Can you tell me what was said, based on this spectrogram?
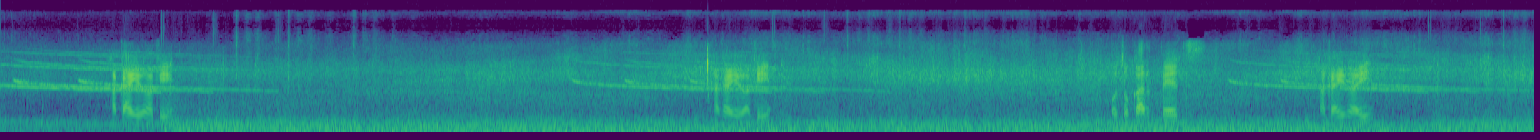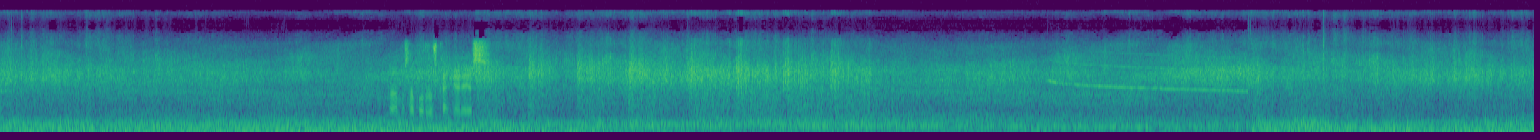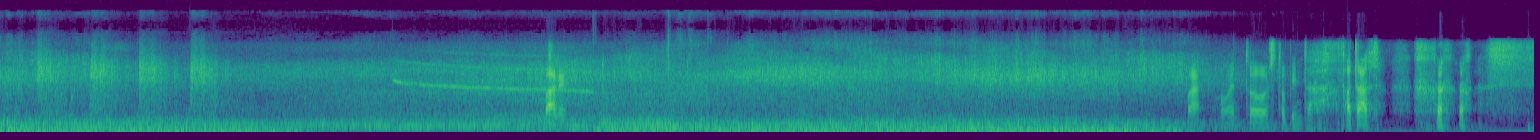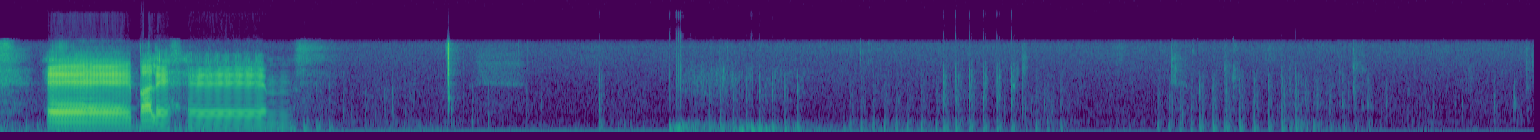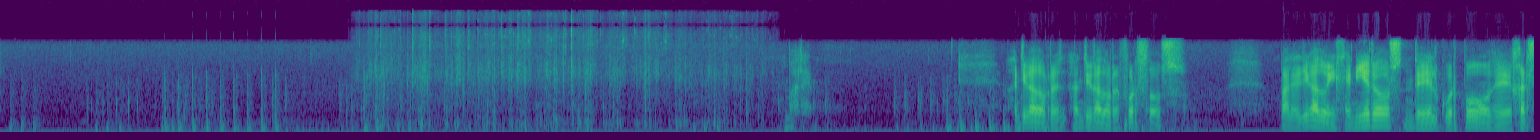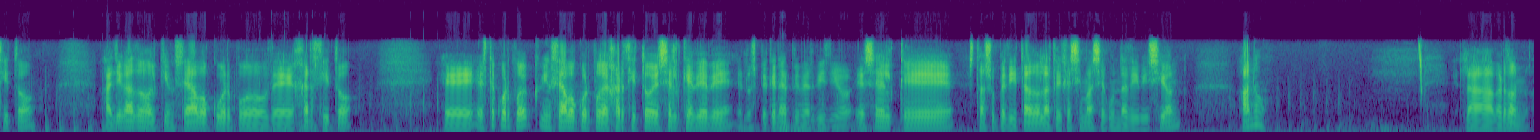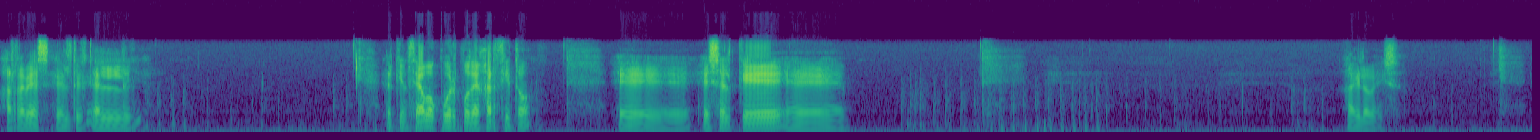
Ha caído aquí. Ha caído aquí. Carpet Ha caído ahí. Vamos a por los cañones. Vale. Bueno, momento esto pinta fatal. eh, vale. Eh... han llegado refuerzos. Vale, ha llegado ingenieros del cuerpo de ejército. Ha llegado el quinceavo cuerpo de ejército. Eh, este cuerpo, quinceavo cuerpo de ejército es el que debe, lo expliqué en el primer vídeo, es el que está supeditado a la 32 segunda división. Ah, no. la, perdón, al revés, el, el, el quinceavo cuerpo de ejército eh, es el que eh, ahí lo veis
